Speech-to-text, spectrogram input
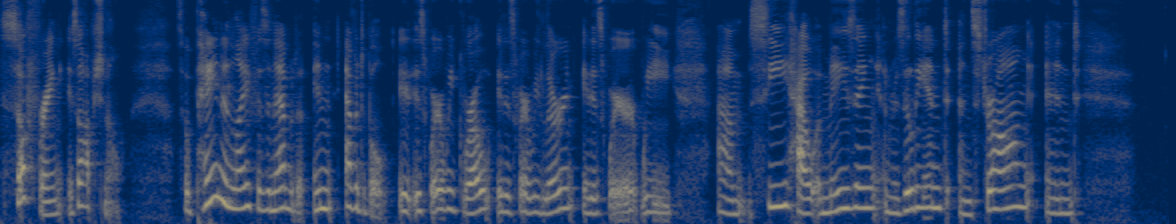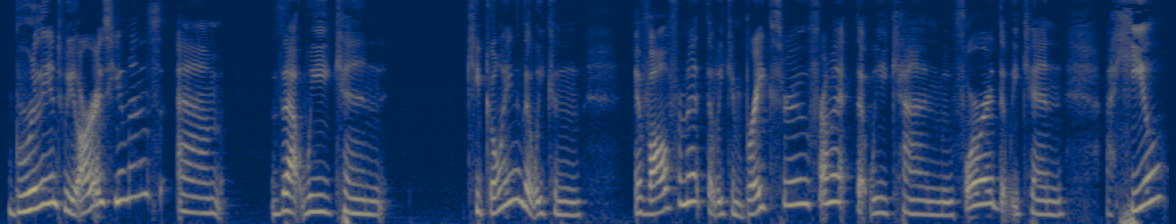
Suffering is optional. So, pain in life is inevitable. It is where we grow, it is where we learn, it is where we um, see how amazing and resilient and strong and brilliant we are as humans, um, that we can keep going, that we can evolve from it, that we can break through from it, that we can move forward, that we can uh, heal.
